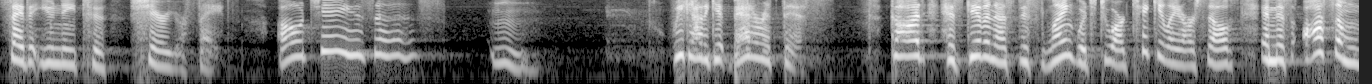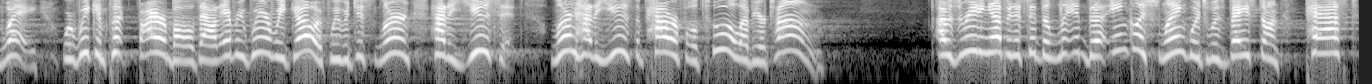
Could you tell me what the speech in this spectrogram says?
say that you need to share your faith. Oh, Jesus. Mm. We got to get better at this. God has given us this language to articulate ourselves in this awesome way where we can put fireballs out everywhere we go if we would just learn how to use it. Learn how to use the powerful tool of your tongue. I was reading up and it said the, the English language was based on past,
